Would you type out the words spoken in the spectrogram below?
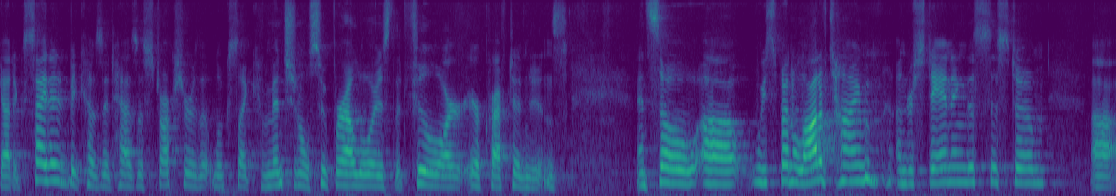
got excited because it has a structure that looks like conventional superalloys that fill our aircraft engines. And so uh, we spent a lot of time understanding this system, uh,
